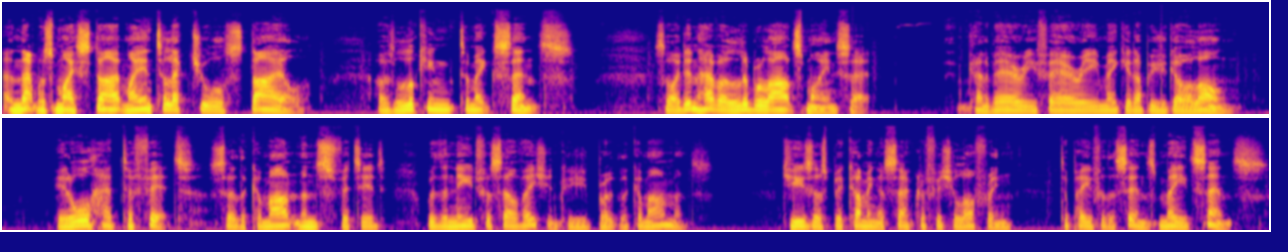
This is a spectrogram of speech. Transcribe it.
and that was my style, my intellectual style. I was looking to make sense. So I didn't have a liberal arts mindset, kind of airy fairy, make it up as you go along. It all had to fit. So the commandments fitted with the need for salvation because you broke the commandments. Jesus becoming a sacrificial offering to pay for the sins made sense.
